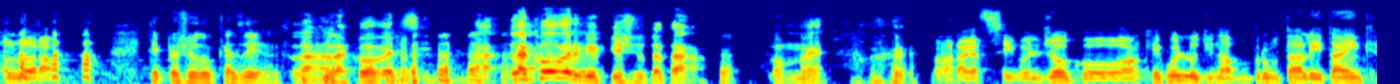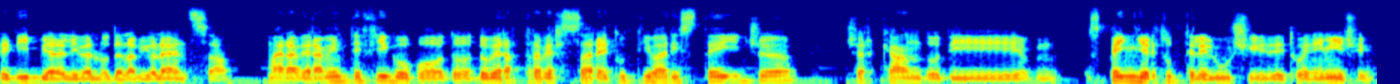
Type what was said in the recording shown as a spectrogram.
Allora, Ti è piaciuto un casino? La, la cover sì. La, la cover mi è piaciuta tanto, lo ammetto. no, ragazzi, quel gioco, anche quello di una brutalità incredibile a livello della violenza. Ma era veramente figo po- do- dover attraversare tutti i vari stage cercando di mh, spegnere tutte le luci dei tuoi nemici.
